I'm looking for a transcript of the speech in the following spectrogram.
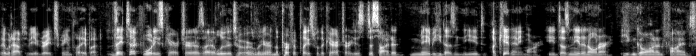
It would have to be a great screenplay, but they took Woody's character, as I alluded to earlier, in the perfect place for the character. He's decided maybe he doesn't need a kid anymore. He doesn't need an owner. He can go on and find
